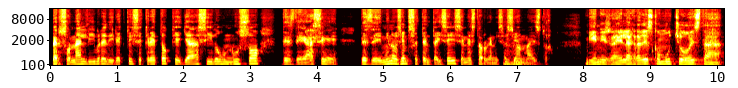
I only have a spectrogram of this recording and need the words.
personal libre, directo y secreto que ya ha sido un uso desde hace, desde 1976 en esta organización, maestro. Bien, Israel, agradezco mucho esta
